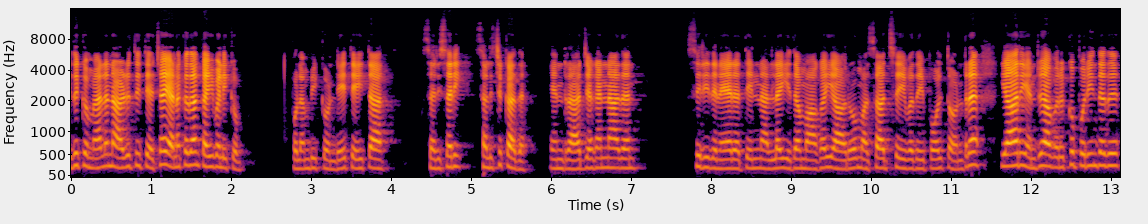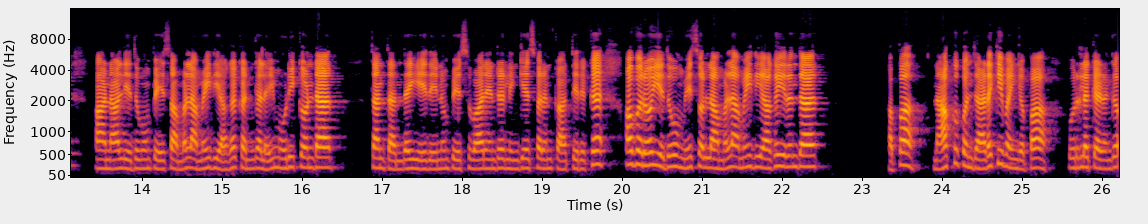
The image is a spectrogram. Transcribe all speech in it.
இதுக்கு மேலே நான் அழுத்தி தேய்ச்சா எனக்கு தான் கை வலிக்கும். புலம்பிக் கொண்டே தேய்த்தார். சரி சரி சலிச்சுக்காத என்றார் ஜெகநாதன். சிறிது நேரத்தில் நல்ல இதமாக யாரோ மசாஜ் செய்வதைப் போல் தோன்ற யார் என்று அவருக்கு புரிந்தது. ஆனால் எதுவும் பேசாமல் அமைதியாக கண்களை மூடிக்கொண்டார். தன் தந்தை ஏதேனும் பேசுவார் என்று லிங்கேஸ்வரன் காத்திருக்க அவரோ எதுவுமே சொல்லாமல் அமைதியாக இருந்தார். அப்பா நாக்கு கொஞ்சம் அடக்கி வைங்கப்பா. உருளைக்கிழங்கு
